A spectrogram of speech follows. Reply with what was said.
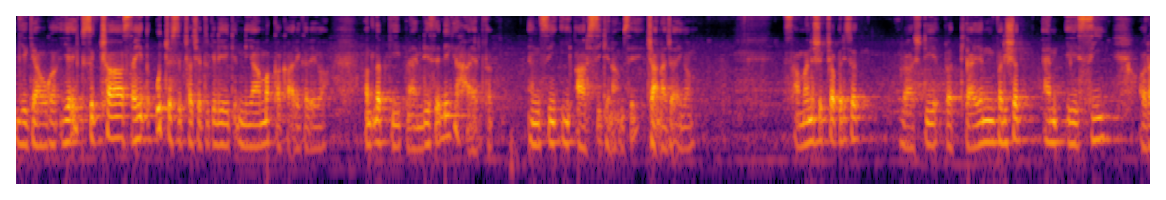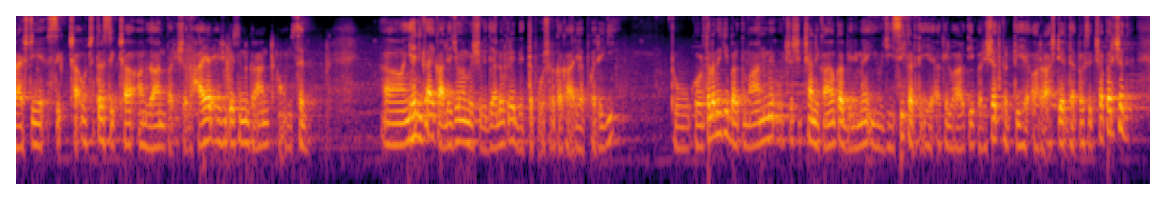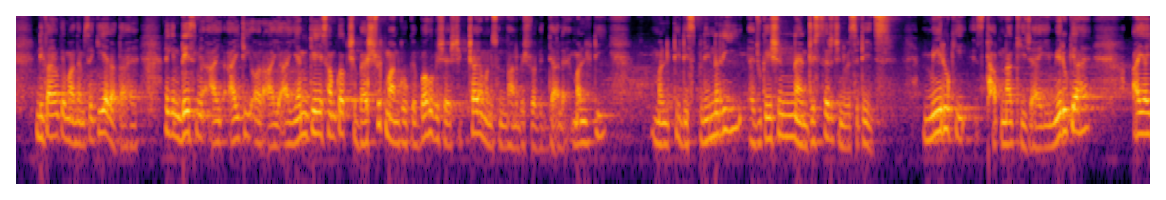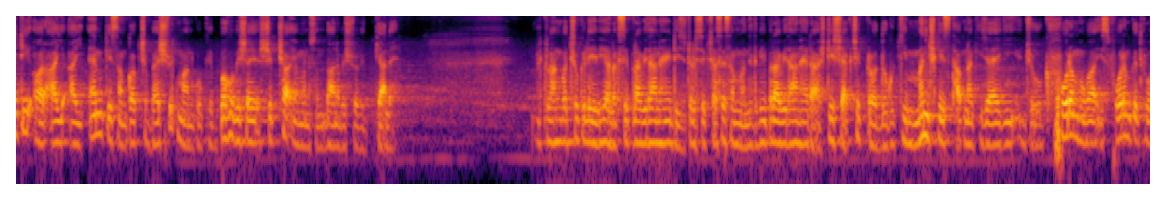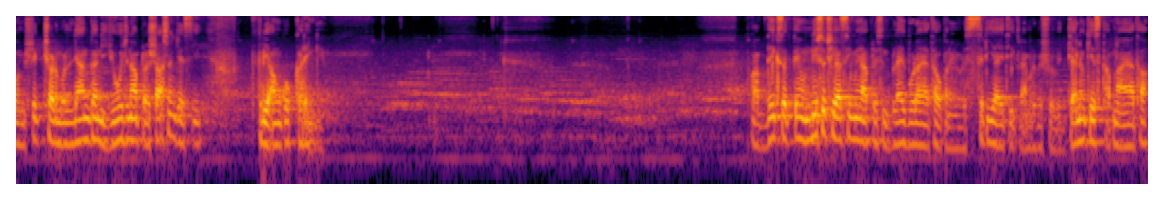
ये क्या होगा? यह एक शिक्षा सहित उच्च शिक्षा क्षेत्र के लिए एक नियामक का कार्य करेगा। मतलब कि प्राइमरी से लेकर हायर तक एनसीईआरसी के नाम से जाना जाएगा। सामान्य शिक्षा परिषद, राष्ट्रीय प्रत्यायन परिषद एन और राष्ट्रीय शिक्षा, उच्चतर शिक्षा अनुदान परिषद हायर एजुकेशन ग्रांट काउंसिल यह निकाय कॉलेजों एवं विश्वविद्यालयों के लिए वित्त पोषण का कार्य अब करेगी। तो गौरतलब है कि वर्तमान में उच्च शिक्षा निकायों का विनिमय यूजीसी करती है, अखिल भारतीय परिषद करती है और राष्ट्रीय अध्यापक शिक्षा परिषद निकायों के माध्यम से किया जाता है। लेकिन देश में आई आईटी और आईआईएम के समकक्ष वैश्विक मानकों के बहु विषय शिक्षा एवं अनुसंधान विश्वविद्यालय multi multidisciplinary education and research universities MERU की स्थापना की जाएगी। मेरू क्या है? आईआईटी और आईआईएम के समकक्ष वैश्विक मानकों के बहुविषय शिक्षा एवं अनुसंधान विश्वविद्यालय। विकलांग बच्चों के लिए भी अलग से प्राविधान है। डिजिटल शिक्षा से संबंधित भी प्राविधान है। राष्ट्रीय शैक्षिक प्रौद्योगिकी मंच की स्थापना की जाएगी, जो फोरम होगा। इस फोरम के थ्रू हम शिक्षण मूल्यांकन योजना प्रशासन जैसी क्रियाओं को करेंगे। आप देख सकते हैं, उन्नीस सौ छियासी में ऑपरेशन ब्लैक बोर्ड आया था, ओपन यूनिवर्सिटी आई थी, ग्रामीण विश्वविद्यालयों की स्थापना आया था।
